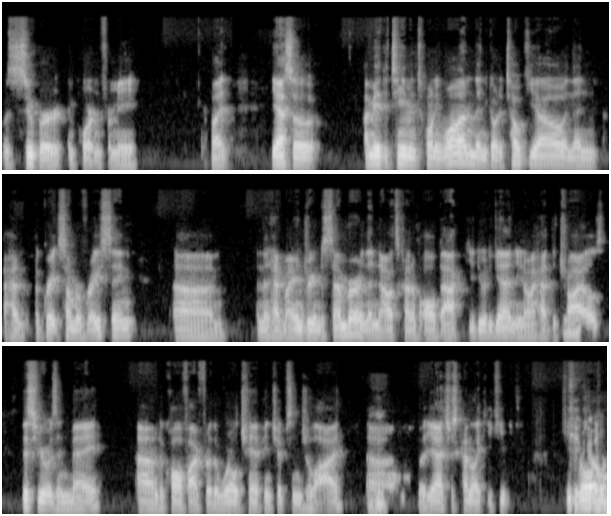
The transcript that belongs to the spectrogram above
was super important for me. But yeah, so I made the team in 21, then go to Tokyo, and then I had a great summer of racing. Um, and then had my injury in December, and then now it's kind of all back. You do it again. You know, I had the Mhm. trials this year was in May um, to qualify for the World Championships in July. Mhm. Um, but yeah, it's just kind of like you keep keep, Keep rolling. going.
